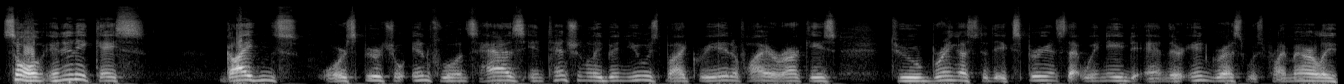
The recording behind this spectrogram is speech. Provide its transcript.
So, in any case, guidance or spiritual influence has intentionally been used by creative hierarchies to bring us to the experience that we need, and their ingress was primarily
